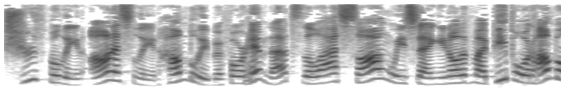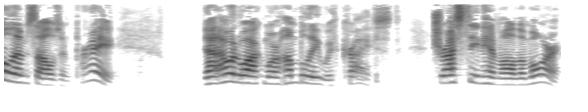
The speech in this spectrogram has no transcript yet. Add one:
truthfully and honestly and humbly before Him. That's the last song we sang. You know, if my people would humble themselves and pray, that I would walk more humbly with Christ, trusting Him all the more.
